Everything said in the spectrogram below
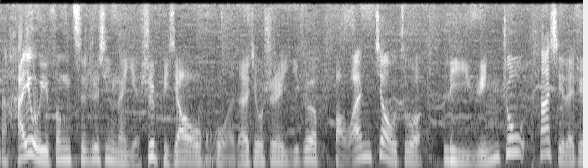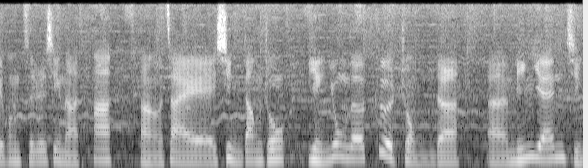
那还有一封辞职信呢，也是比较火的，就是一个保安叫做李云洲，他写的这封辞职信呢，他嗯在信当中引用了各种的呃名言警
